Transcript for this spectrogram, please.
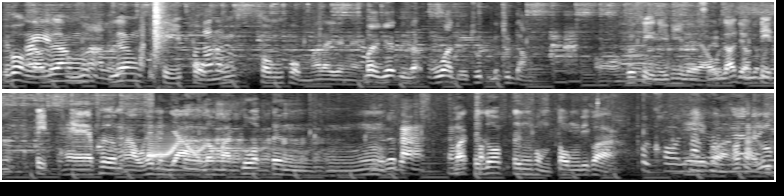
พี่พงษ์เราเรื่องเรื่องสีผมทรงผมอะไรยังไง ไม่อย่างเงี้ยดีแล้วเพราะว่าเดี๋ยวชุดมันชุดดอ๋อ คือสีนี้พี่แล้ว แล้วเดี๋ยวติดติดแฮร์เพิ่มเอาให้มันยาวแล้วมัดรวบตึงอืมำเนี่ยมัดเป็นรวบตึงผมตรงดีกว่าปวดคอเลยเท่กว่าเขาถ่ายรูป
